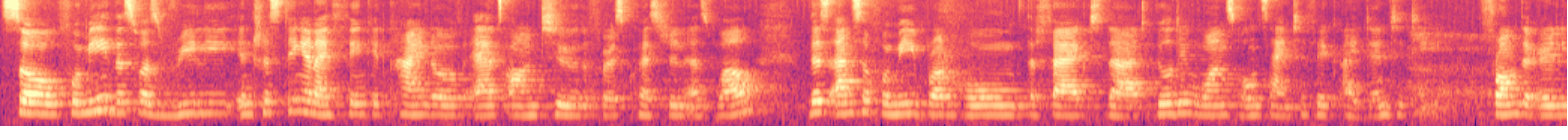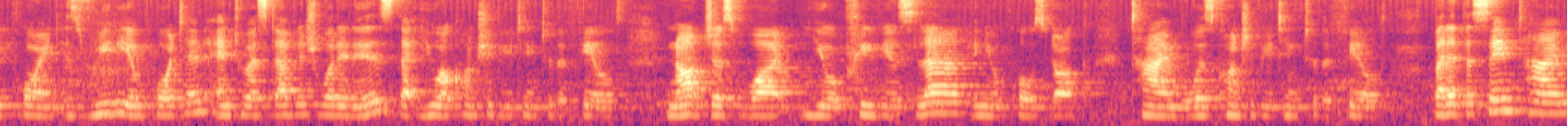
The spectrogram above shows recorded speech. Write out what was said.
So for me, this was really interesting, and I think it kind of adds on to the first question as well. This answer for me brought home the fact that building one's own scientific identity from the early point is really important and to establish what it is that you are contributing to the field, not just what your previous lab in your postdoc time was contributing to the field. But at the same time,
